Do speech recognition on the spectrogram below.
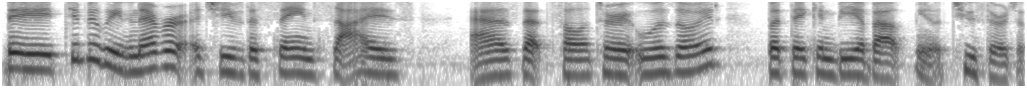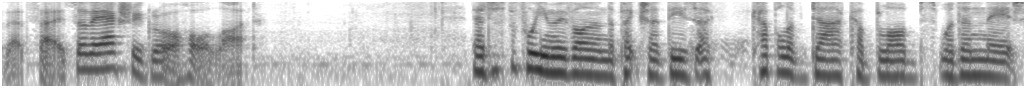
They typically never achieve the same size as that solitary oozoid, but they can be about you know two thirds of that size. So they actually grow a whole lot. Now, just before you move on in the picture, there's a couple of darker blobs within that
